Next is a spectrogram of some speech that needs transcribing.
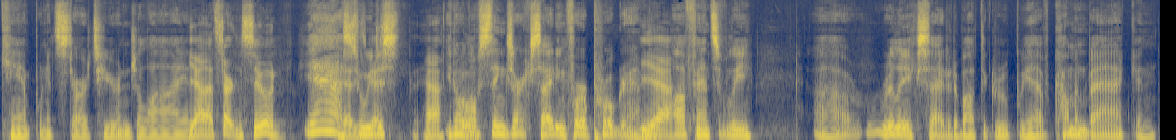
camp when it starts here in July. And Yeah, that's starting soon. yeah, these so we guys- just, yeah, you know, cool. those things are exciting for our program. Yeah. Offensively, uh, really excited about the group we have coming back and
